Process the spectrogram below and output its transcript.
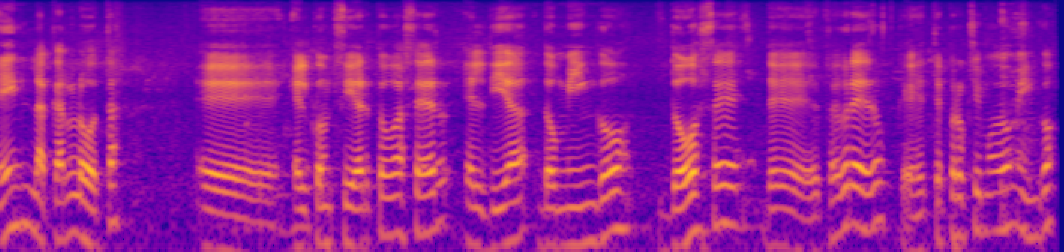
en La Carlota, eh, el concierto va a ser el día domingo 12 de febrero, que es este próximo domingo.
